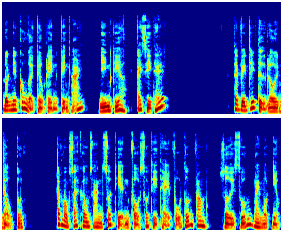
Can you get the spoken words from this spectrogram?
Đột nhiên có người kêu lên kinh hãi, nhìn kia, cái gì thế? Tại vị trí tử lôi nổ tung. Trong vòng xoáy không gian xuất hiện vô số thi thể Vũ Tốn Phong rơi xuống ngay một nhiều.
